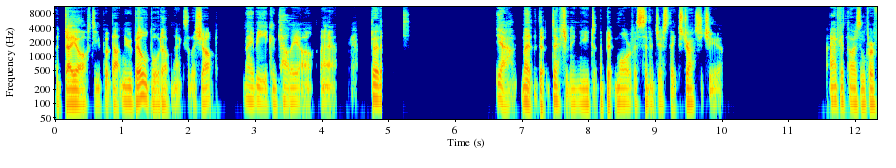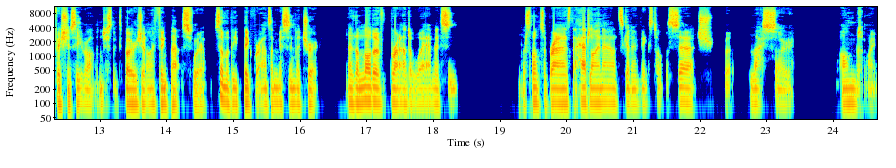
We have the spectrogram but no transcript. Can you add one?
a day after you put that new billboard up next to the shop. Maybe you can tally it up there But yeah, that definitely need a bit more of a synergistic strategy of advertising for efficiency rather than just exposure. I think that's where some of these big brands are missing the trick. There's a lot of brand awareness and the sponsor brands, the headline ads getting things top of search, but less so on the, like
